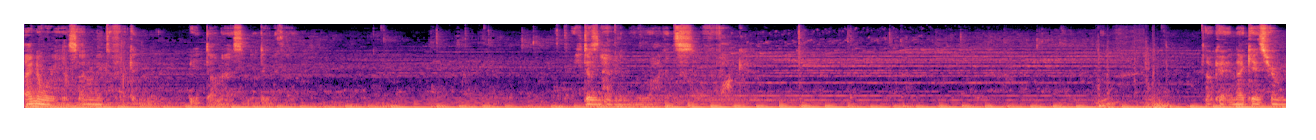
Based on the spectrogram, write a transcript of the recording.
I know where he is. I don't need to fucking be a dumbass and not do anything. He doesn't have any more rockets. Okay, in that case, you're,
